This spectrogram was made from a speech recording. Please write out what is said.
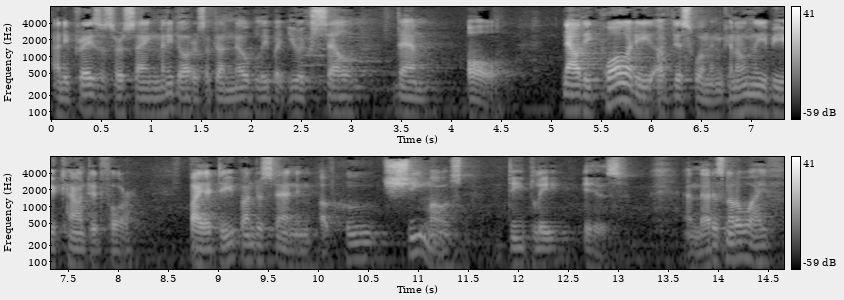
and he praises her, saying, Many daughters have done nobly, but you excel them all. Now, the quality of this woman can only be accounted for by a deep understanding of who she most deeply is. And that is not a wife,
